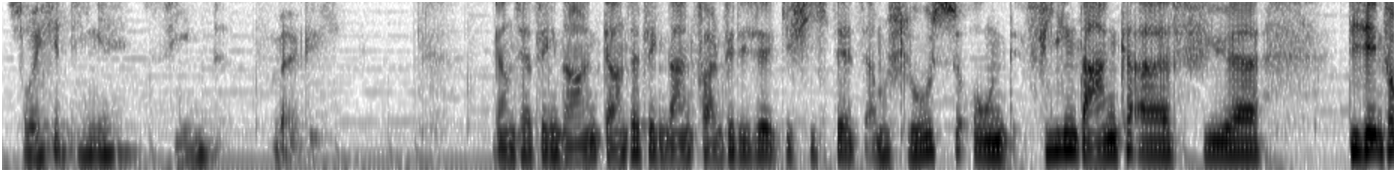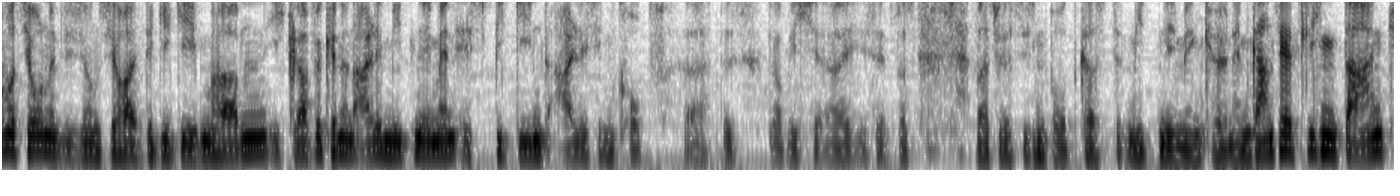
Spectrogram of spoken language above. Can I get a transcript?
solche Dinge sind möglich. Ganz herzlichen Dank. Ganz herzlichen Dank vor allem für diese Geschichte jetzt am Schluss und vielen Dank äh, für diese Informationen, die Sie uns hier heute gegeben haben. Ich glaube, wir können alle mitnehmen, es beginnt alles im Kopf. Das, glaube ich, äh, ist etwas, was wir aus diesem Podcast mitnehmen können. Ganz herzlichen Dank.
